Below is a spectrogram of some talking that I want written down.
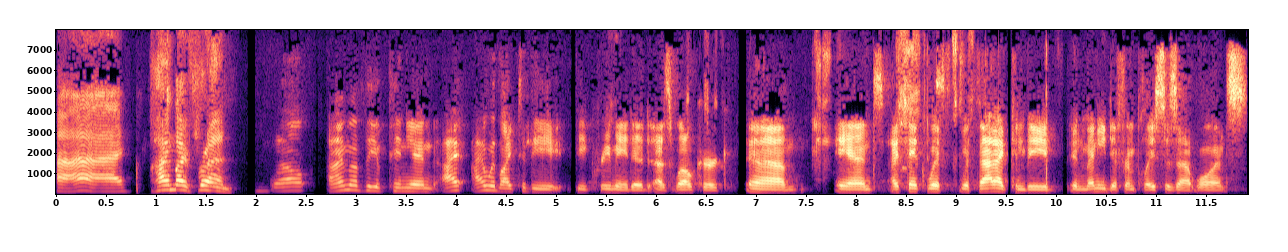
Hi. Hi, my friend. Well, I'm of the opinion I, I would like to be be cremated as well, Kirk. Um, and I think with with that I can be in many different places at once.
